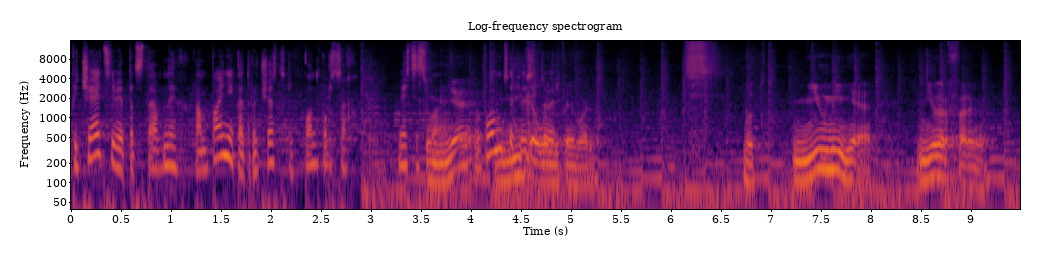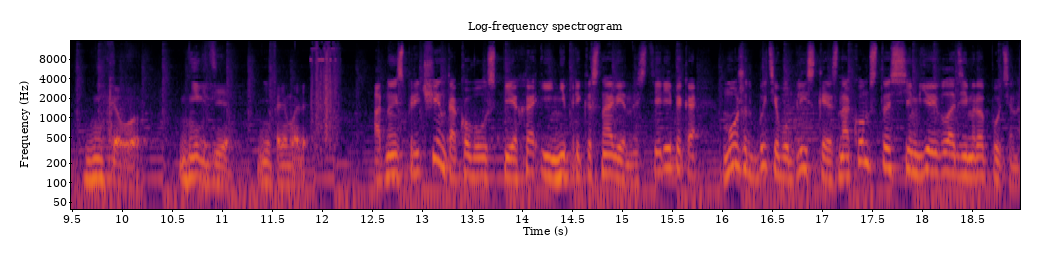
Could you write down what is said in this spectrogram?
печатями подставных компаний, которые участвовали в конкурсах вместе с У вами. меня Вы помните эту никого не историю? поймали. Вот ни у меня, ни в Airfarm, никого, нигде не поймали. Одной из причин такого успеха и неприкосновенности Репика может быть его близкое знакомство с семьей Владимира Путина.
